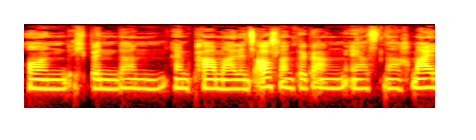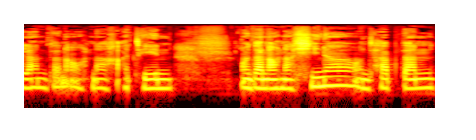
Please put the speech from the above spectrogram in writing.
Und ich bin dann ein paar Mal ins Ausland gegangen, erst nach Mailand, dann auch nach Athen und dann auch nach China und habe dann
